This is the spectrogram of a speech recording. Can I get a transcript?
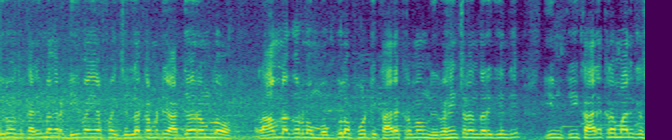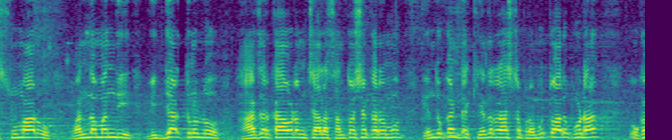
ఈరోజు కరీంనగర్ డివైఎఫ్ఐ జిల్లా కమిటీ ఆధ్వర్యంలో రామ్నగర్లో మొగ్గుల పోటీ కార్యక్రమం నిర్వహించడం జరిగింది. ఈ ఈ కార్యక్రమానికి సుమారు వంద మంది విద్యార్థులు హాజరు కావడం చాలా సంతోషకరము. ఎందుకంటే కేంద్ర రాష్ట్ర ప్రభుత్వాలు కూడా ఒక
